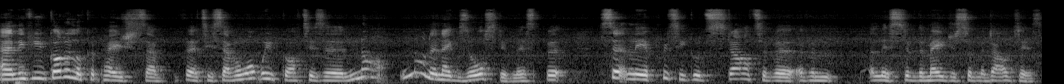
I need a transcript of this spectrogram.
And if you've got to look at page 37, what we've got is a not not an exhaustive list, but certainly a pretty good start of a, of a, a list of the major submodalities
